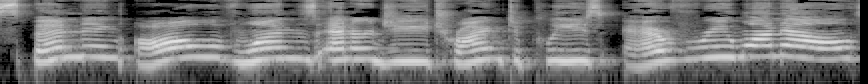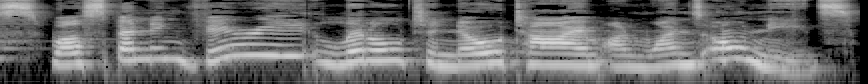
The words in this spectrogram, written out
spending all of one's energy trying to please everyone else while spending very little to no time on one's own needs.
